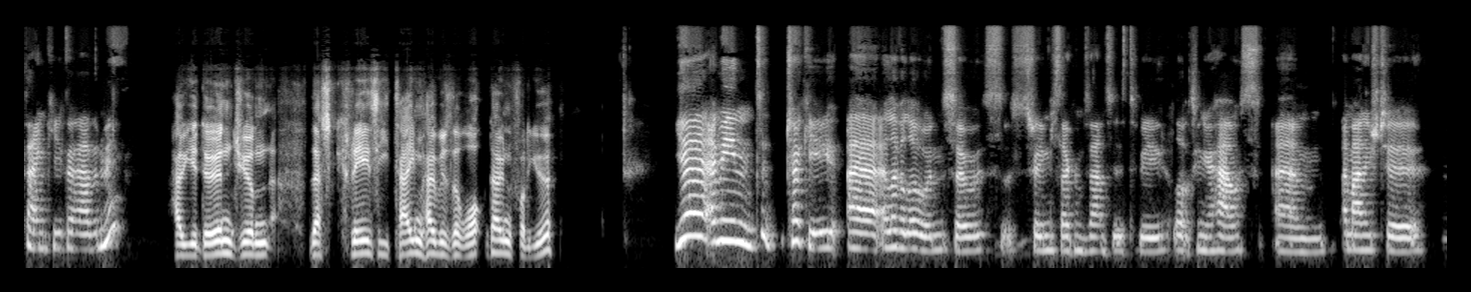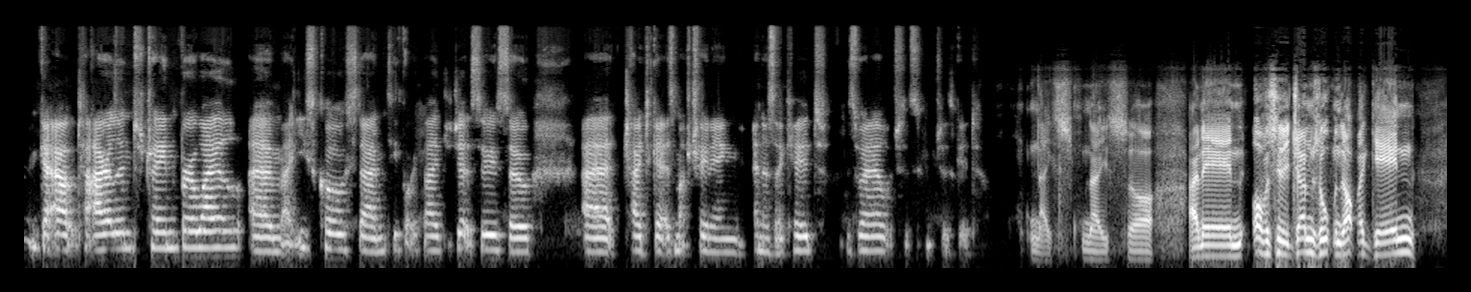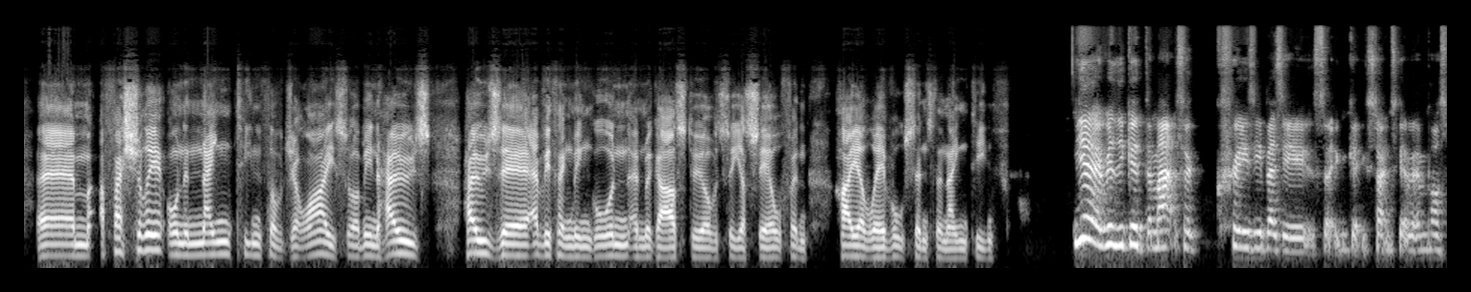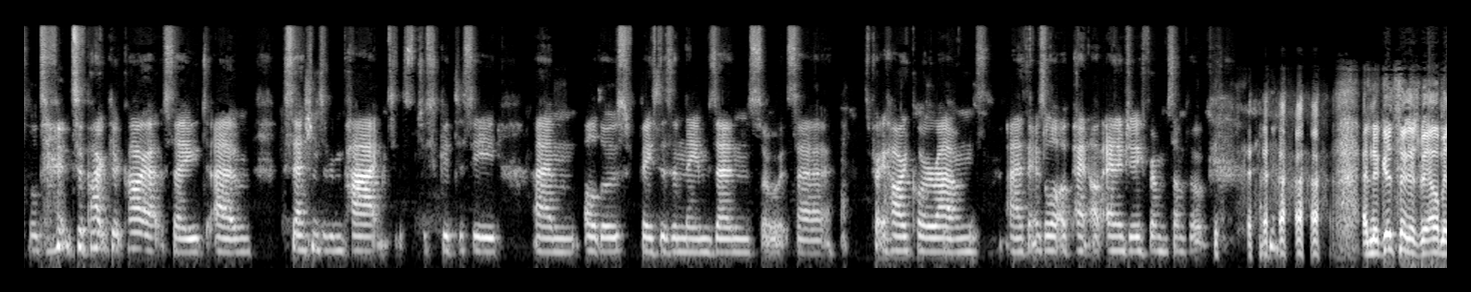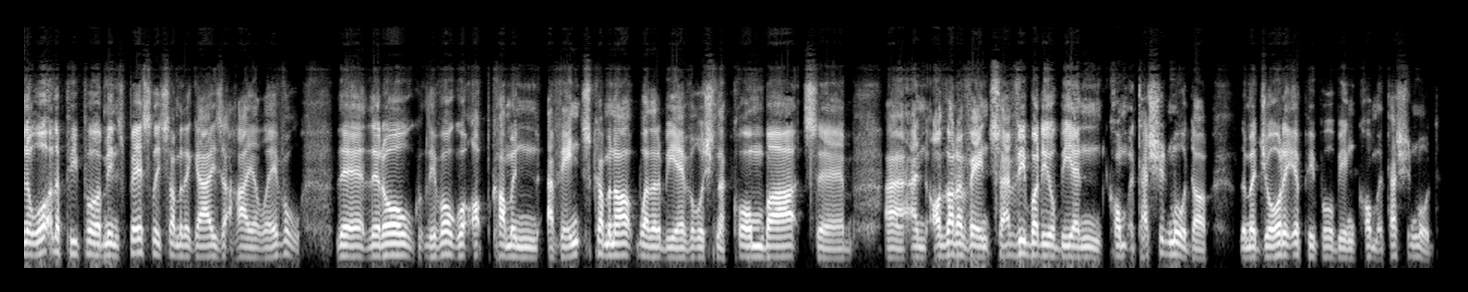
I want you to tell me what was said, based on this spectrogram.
Thank you for having me. How you doing during this crazy time? How was the lockdown for you? Yeah, I mean, t- tricky. Uh, I live alone, so it's strange circumstances to be locked in your house. Um, I managed to get out to Ireland to train for a while um, at East Coast and T45 Jiu Jitsu. So, uh, tried to get as much training in as I could as well, which is which is good. Nice, nice. So, and then obviously the gym's opened up again um, officially on the 19th of July. So, I mean, how's how's uh, everything been going in regards to obviously yourself and higher level since the 19th? Yeah, really good. The mats are crazy busy. It's like starting to get a bit impossible to, to park your car outside. Um, sessions have been packed. It's just good to see um, all those faces and names in. So it's uh, it's pretty hardcore around. I think there's a lot of pent up energy from some folk. and the good thing as well, I mean, a lot of the people, I mean, especially some of the guys at higher level, they're they're all they've all got upcoming events coming up, whether it be Evolution of Combats um, uh, and other events. Everybody will be in competition mode, or the majority of people will be in competition mode.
